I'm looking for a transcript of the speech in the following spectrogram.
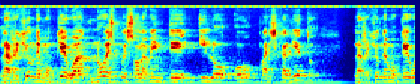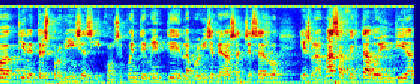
la región de Moquegua no es pues solamente Hilo o Mariscal Nieto, la región de Moquegua tiene tres provincias y consecuentemente la provincia de General Sánchez Cerro es la más afectada hoy en día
